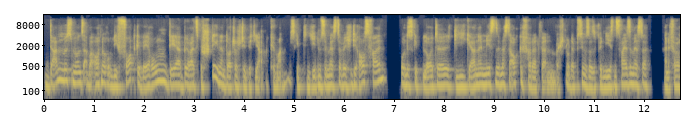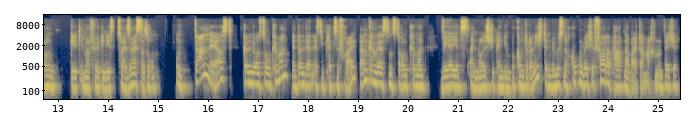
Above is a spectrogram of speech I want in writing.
dann müssen wir uns aber auch noch um die Fortgewährung der bereits bestehenden Deutschlandstipendiaten kümmern. Es gibt in jedem Semester welche, die rausfallen. Und es gibt Leute, die gerne im nächsten Semester auch gefördert werden möchten oder beziehungsweise für die nächsten zwei Semester. Eine Förderung gilt immer für die nächsten zwei Semester so. Und dann erst können wir uns darum kümmern, denn dann werden erst die Plätze frei. Dann können wir erst uns darum kümmern, wer jetzt ein neues Stipendium bekommt oder nicht. Denn wir müssen auch gucken, welche Förderpartner weitermachen und welche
